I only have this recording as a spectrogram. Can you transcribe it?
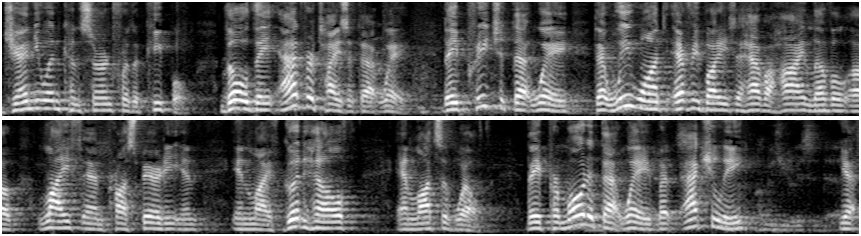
genuine concern for the people. Though they advertise it that way, they preach it that way, that we want everybody to have a high level of life and prosperity in, in life, good health, and lots of wealth. They promote it that way, but actually, yeah,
